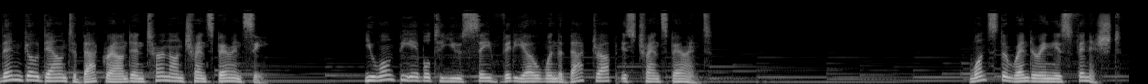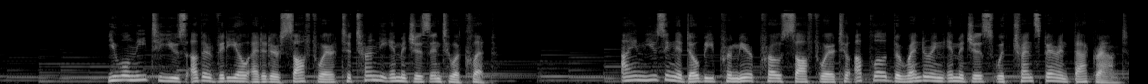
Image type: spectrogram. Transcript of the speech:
Then go down to Background and turn on Transparency. You won't be able to use Save Video when the backdrop is transparent. Once the rendering is finished, you will need to use other video editor software to turn the images into a clip. I am using Adobe Premiere Pro software to upload the rendering images with transparent background.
